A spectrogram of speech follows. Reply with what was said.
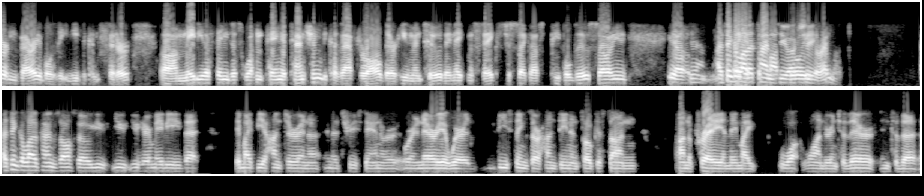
certain variables that you need to consider. Um, maybe the thing just wasn't paying attention because, after all, they're human too. They make mistakes just like us people do. So, I mean, you know, yeah. I think I a lot of times you actually. I think a lot of times also you, you, you hear maybe that it might be a hunter in a in a tree stand or or an area where these things are hunting and focused on on a prey, and they might wa- wander into their into the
